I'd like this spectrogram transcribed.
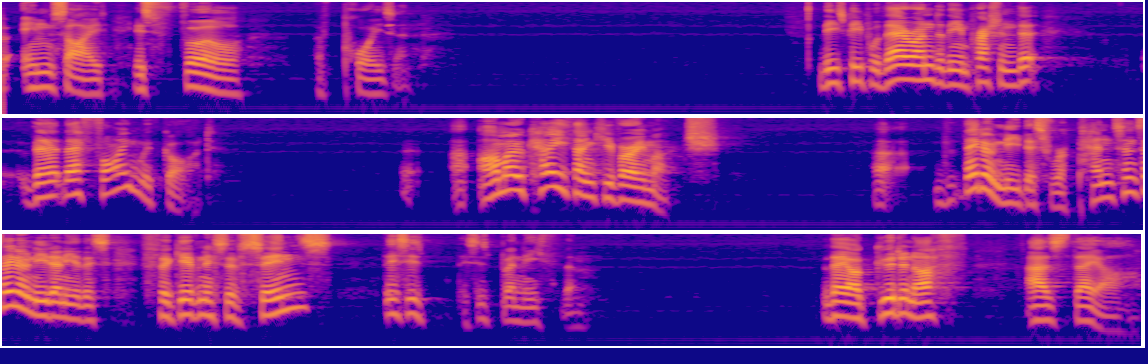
but inside is full of poison. These people, they're under the impression that they're, they're fine with God. I'm okay, thank you very much. Uh, they don't need this repentance. They don't need any of this forgiveness of sins. This is, this is beneath them. They are good enough as they are.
